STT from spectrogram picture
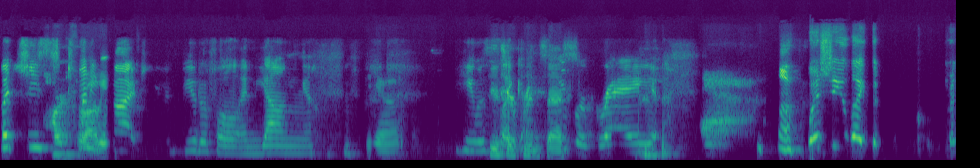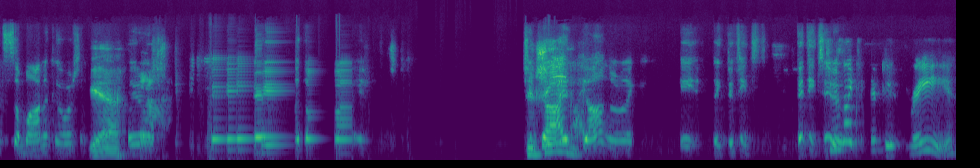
But she's 25. She was beautiful and young. yeah. He was Future like princess. super gray. Was she like the Princess of Monaco or something? Yeah. Later on, she married with a- Did she? died young, or like eight, like 50, 52. She was like 53.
